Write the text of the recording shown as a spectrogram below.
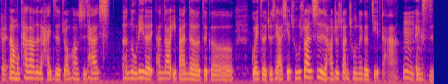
对，那我们看到这个孩子的状况是，他很努力的按照一般的这个规则，就是要写出算式，然后就算出那个解答，嗯，x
